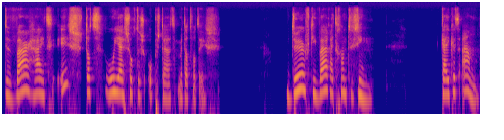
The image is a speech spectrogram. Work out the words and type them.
de waarheid is dat hoe jij ochtends opstaat met dat wat is. Durf die waarheid gewoon te zien. Kijk het aan.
